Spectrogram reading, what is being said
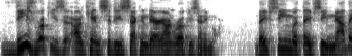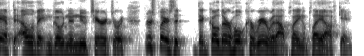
These rookies on Kansas City's secondary aren't rookies anymore. They've seen what they've seen. Now they have to elevate and go into new territory. There's players that, that go their whole career without playing a playoff game.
